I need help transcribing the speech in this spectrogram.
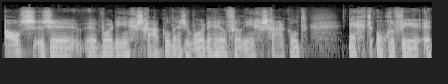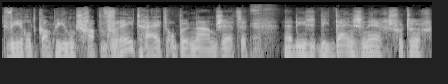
als ze eh, worden ingeschakeld, en ze worden heel veel ingeschakeld, echt ongeveer het wereldkampioenschap vreedheid op hun naam zetten. die, die deinzen nergens voor terug.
